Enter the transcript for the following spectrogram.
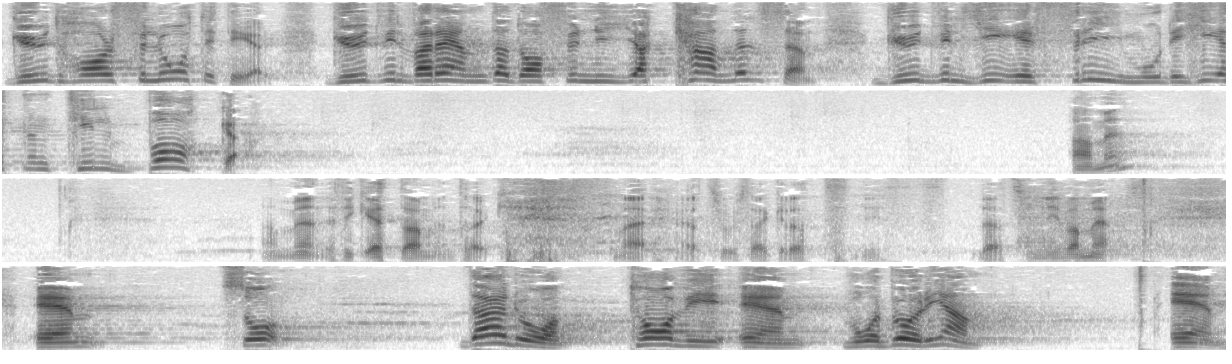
Gud har förlåtit er. Gud vill varenda dag förnya kallelsen. Gud vill ge er frimodigheten tillbaka. Amen. Amen. Jag fick ett amen, tack. Nej, jag tror säkert att det lät som ni var med. Ehm, så där då tar vi ehm, vår början. Ehm,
